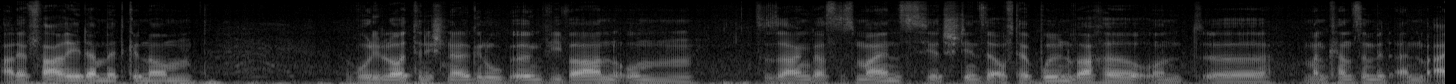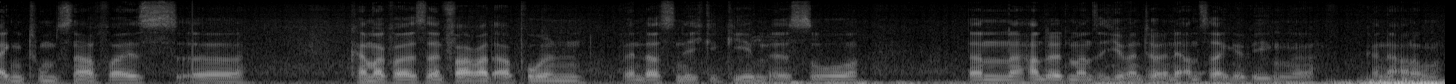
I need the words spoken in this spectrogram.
alle Fahrräder mitgenommen, wo die Leute nicht schnell genug irgendwie waren, um zu sagen, das ist meins. Jetzt stehen sie auf der Bullenwache und äh, man kann sie mit einem Eigentumsnachweis, äh, kann man quasi sein Fahrrad abholen, wenn das nicht gegeben ist. So dann handelt man sich eventuell eine Anzeige wegen, äh, keine Ahnung,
